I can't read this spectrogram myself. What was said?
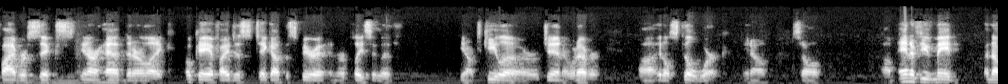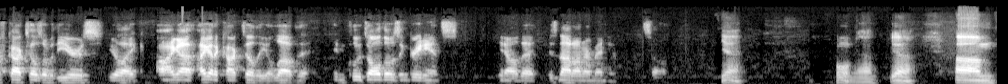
five or six in our head that are like, okay, if I just take out the spirit and replace it with, you know, tequila or gin or whatever, uh, it'll still work, you know. So, um, and if you've made enough cocktails over the years, you're like, oh, I got I got a cocktail that you'll love that includes all those ingredients, you know, that is not on our menu. So. Yeah. Cool, man. Yeah. Um,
